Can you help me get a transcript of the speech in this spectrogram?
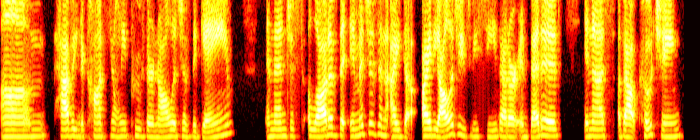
um, having to constantly prove their knowledge of the game. And then just a lot of the images and ide- ideologies we see that are embedded in us about coaching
